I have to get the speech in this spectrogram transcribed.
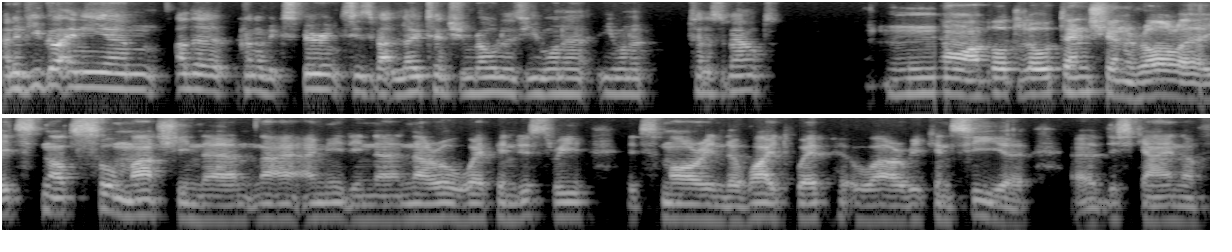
And have you got any um, other kind of experiences about low tension rollers you wanna you wanna tell us about? No, about low tension roller, it's not so much in um, I mean in a narrow web industry. It's more in the wide web where we can see uh, uh, this kind of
